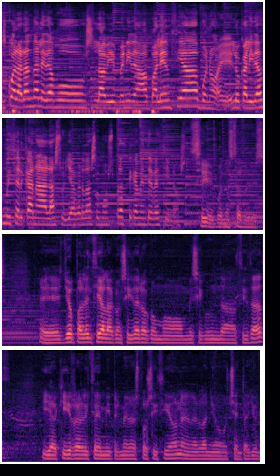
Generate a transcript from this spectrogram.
Pascual Aranda le damos la bienvenida a Palencia, bueno, eh, localidad muy cercana a la suya, ¿verdad? Somos prácticamente vecinos. Sí, buenas tardes. Eh, yo Palencia la considero como mi segunda ciudad y aquí realicé mi primera exposición en el año 81.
